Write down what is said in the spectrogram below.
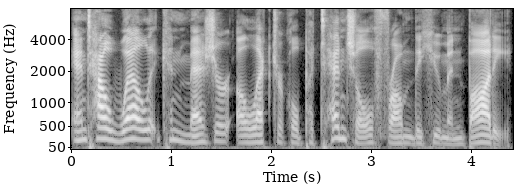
and how well it can measure electrical potential from the human body,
